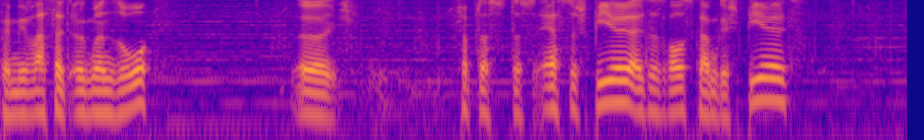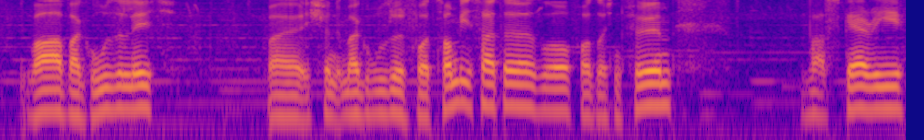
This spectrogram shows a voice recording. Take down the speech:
bei mir war es halt irgendwann so, äh, ich, ich habe das, das erste Spiel, als es rauskam, gespielt. War, war gruselig weil ich schon immer Grusel vor Zombies hatte, so vor solchen Filmen. War scary.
